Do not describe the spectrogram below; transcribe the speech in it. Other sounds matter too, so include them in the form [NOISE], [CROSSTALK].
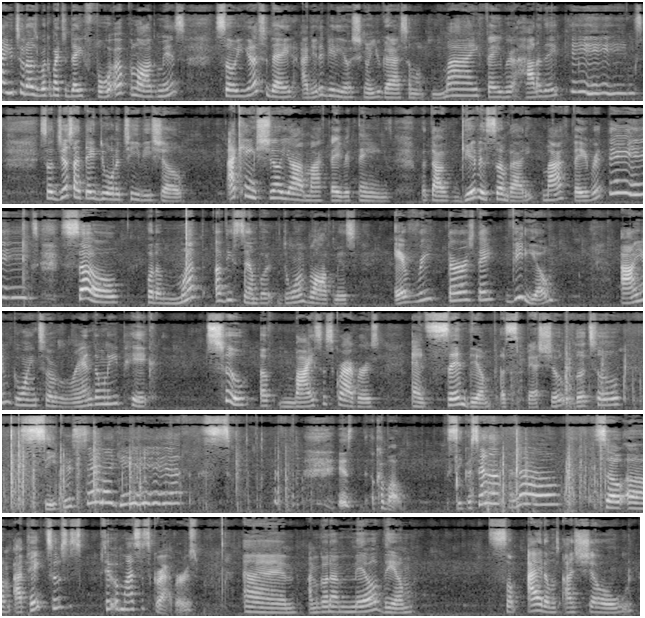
my YouTubers, welcome back to day four of Vlogmas. So yesterday I did a video showing you guys some of my favorite holiday things. So just like they do on a TV show, I can't show y'all my favorite things without giving somebody my favorite things. So for the month of December during Vlogmas, every Thursday video, I am going to randomly pick two of my subscribers and send them a special little Secret Santa gift. [LAUGHS] it's, oh, come on. Secret Santa, hello. So um, I picked two, two of my subscribers and I'm gonna mail them some items I showed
